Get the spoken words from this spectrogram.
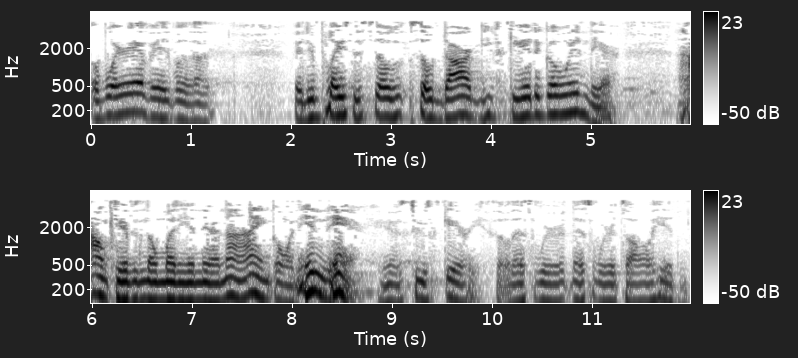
of wherever it was. And in places so so dark, you're scared to go in there. I don't care if there's no money in there. Nah, I ain't going in there. It's too scary. So that's where that's where it's all hidden.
